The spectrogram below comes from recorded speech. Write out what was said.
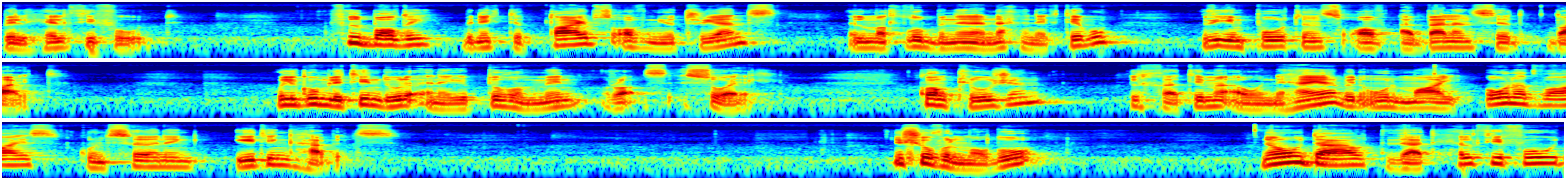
بالهيلثي فود في البودي بنكتب types of nutrients. المطلوب مننا إن إحنا نكتبه. The importance of a balanced diet. والجملتين دول أنا جبتهم من رأس السؤال. Conclusion الخاتمة أو النهاية. بنقول my own advice concerning eating habits. نشوف الموضوع No doubt that healthy food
